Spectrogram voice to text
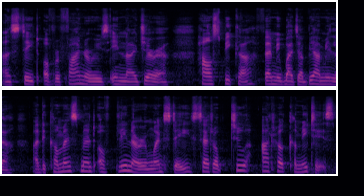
and state of refineries in Nigeria. House Speaker Femi Gbajabiamila, at the commencement of plenary Wednesday, set up two ad hoc committees.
